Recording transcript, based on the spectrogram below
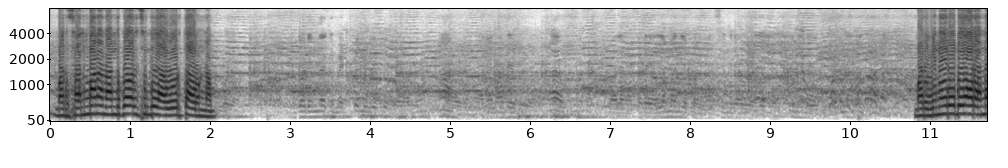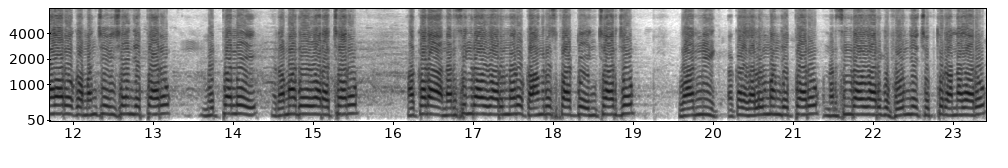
మరి సన్మానాన్ని అందుకోవాల్సిందిగా కోరుతా ఉన్నాం. మరి వినయ్ రెడ్డి గారు అన్నగారు ఒక మంచి విషయం చెప్పారు. మెట్పల్లి రమాదేవి గారు వచ్చారు. అక్కడ నరసింహరావు గారు ఉన్నారు కాంగ్రెస్ పార్టీ ఇన్ఛార్జు. వారిని అక్కడ కలవమని చెప్పారు. నరసింహరావు గారికి ఫోన్ చేసి చెప్తారు అన్నగారు.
